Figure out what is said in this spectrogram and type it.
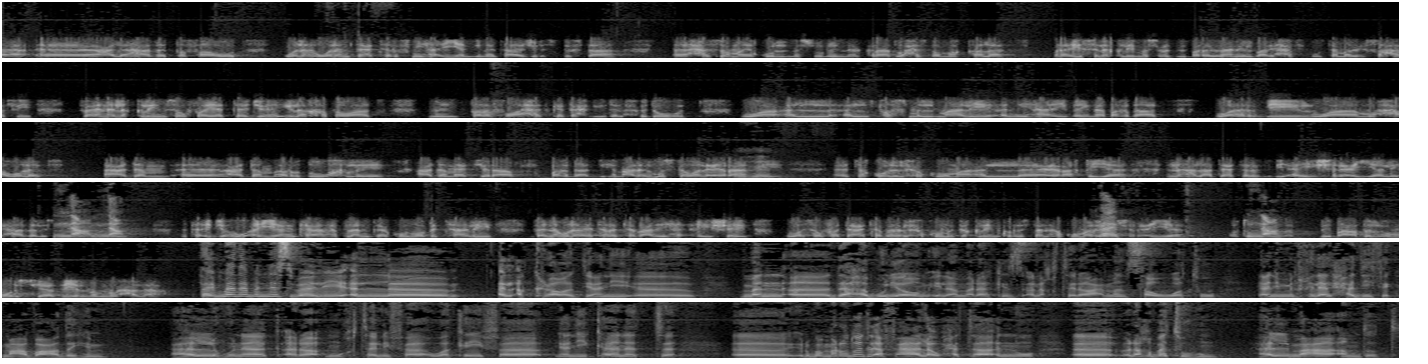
على هذا التفاوض ولم تعترف نهائيا بنتائج الاستفتاء حسب ما يقول المسؤولين الأكراد وحسب ما قال رئيس الإقليم مسعود البرزاني البارحه في مؤتمره الصحفي فإن الإقليم سوف يتجه إلى خطوات من طرف واحد كتحديد الحدود والفصم المالي النهائي بين بغداد وإربيل ومحاولة عدم عدم الرضوخ لعدم اعتراف بغداد بهم. على المستوى العراقي تقول الحكومة العراقية إنها لا تعترف بأي شرعية لهذا الاستثمار. نعم نعم. نتائجه ايا كانت لن تكون وبالتالي فإنه لا يترتب عليها أي شيء وسوف تعتبر الحكومة إقليم كردستان حكومة غير طيب. شرعية وتطالب نعم. ببعض الأمور السيادية الممنوحة لها. طيب ماذا بالنسبة للاكراد يعني من ذهبوا اليوم إلى مراكز الاقتراع من صوتوا يعني من خلال حديثك مع بعضهم هل هناك آراء مختلفة وكيف يعني كانت ربما ردود الأفعال أو حتى أنه رغبتهم هل مع أم ضد؟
